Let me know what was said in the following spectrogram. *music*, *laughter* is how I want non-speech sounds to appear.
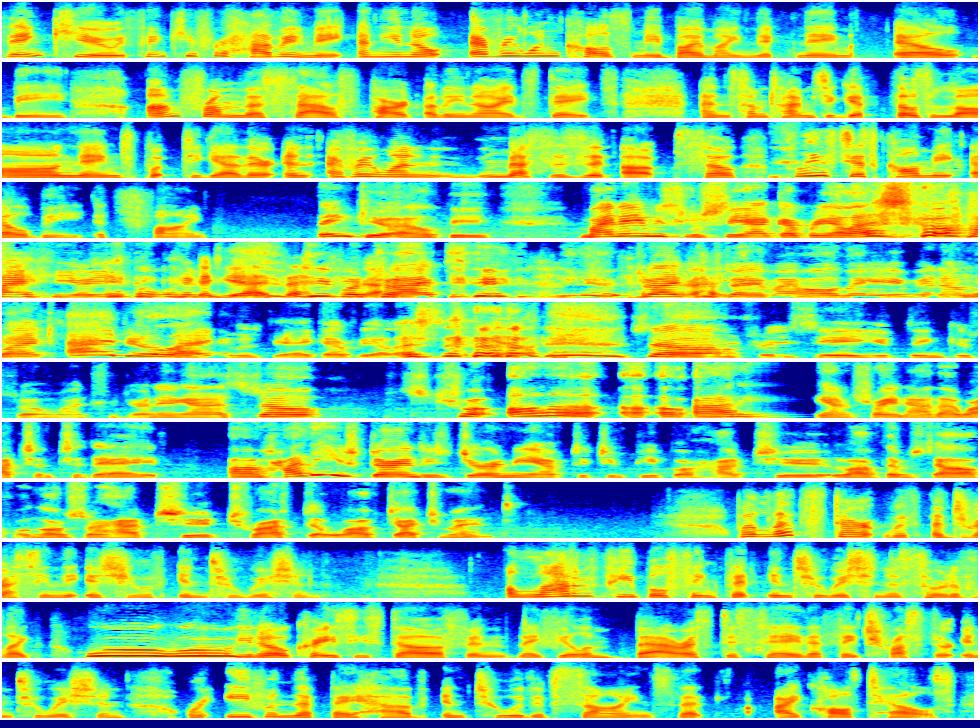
Thank you. Thank you for having me. And you know, everyone calls me by my nickname, LB. I'm from the south part of the United States, and sometimes you get those long names put together, and everyone messes it up. So please just call me LB. It's fine. Thank you, LB. My name is Lucia Gabriela, *laughs* so I hear you *laughs* when yes, *laughs* people right. try to try to say my whole name, and I'm yes. like, I do like Lucia Gabriela. So, yes. so I appreciate you. Thank you so much for joining us. So, for all of our audience right now that are watching today, uh, how do you start this journey of teaching people how to love themselves and also how to trust their love judgment? Well, let's start with addressing the issue of intuition a lot of people think that intuition is sort of like woo woo, you know, crazy stuff, and they feel embarrassed to say that they trust their intuition or even that they have intuitive signs that I call tells.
